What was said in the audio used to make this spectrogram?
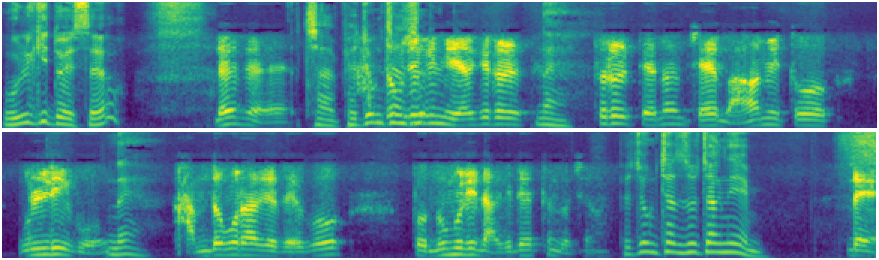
울기도 했어요? 네네. 자, 배종찬 적인 이야기를 네. 들을 때는 제 마음이 또 울리고 네. 감동을 하게 되고 또 눈물이 나기도 했던 거죠. 배종찬 소장님. 네.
